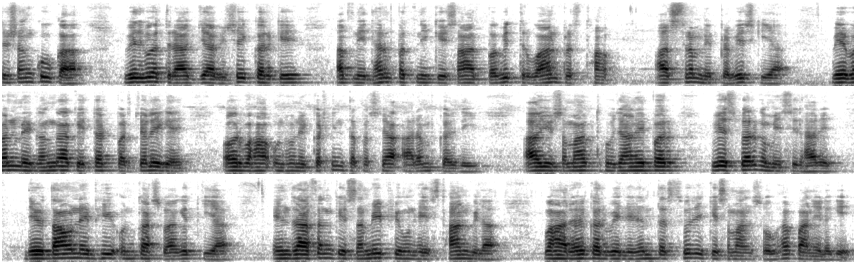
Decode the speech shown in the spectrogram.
त्रिशंकु का विधिवत राज्याभिषेक करके अपनी धर्मपत्नी के साथ पवित्र वान प्रस्थान आश्रम में प्रवेश किया। वे वन में गंगा के तट पर चले गए और वहाँ उन्होंने कठिन तपस्या आरंभ कर दी। आयु समाप्त हो जाने पर वे स्वर्ग में सिधारे। देवताओं ने भी उनका स्वागत किया। इंद्रासन के समीप ही उन्हें स्थान मिला। वहाँ रहकर वे निरंतर सूर्य के समान शोभा पाने लगे।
